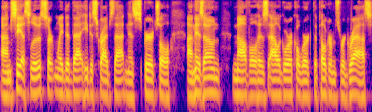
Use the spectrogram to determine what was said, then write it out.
Um, C.S. Lewis certainly did that. He describes that in his spiritual, um, his own novel, his allegorical work, The Pilgrim's Regress,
